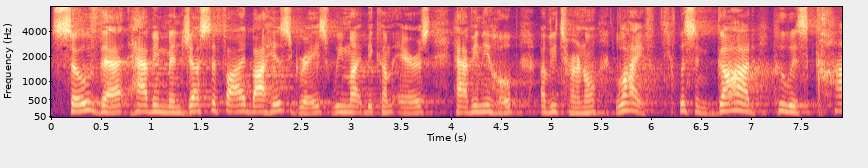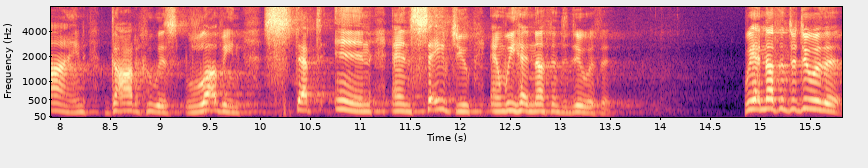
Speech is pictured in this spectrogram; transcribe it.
so that having been justified by his grace, we might become heirs, having the hope of eternal life. Listen, God who is kind, God who is loving, stepped in and saved you, and we had nothing to do with it. We had nothing to do with it.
